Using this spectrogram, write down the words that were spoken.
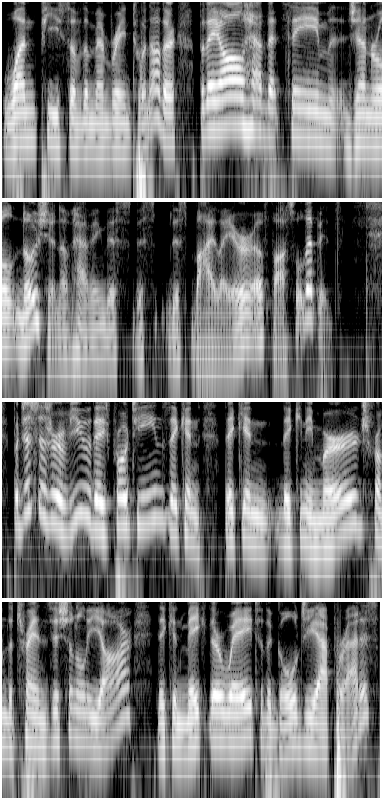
one piece of the membrane to another, but they all have that same general notion of having this, this, this bilayer of phospholipids. But just as a review, these proteins they can they can they can emerge from the transitional ER. They can make their way to the Golgi apparatus,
